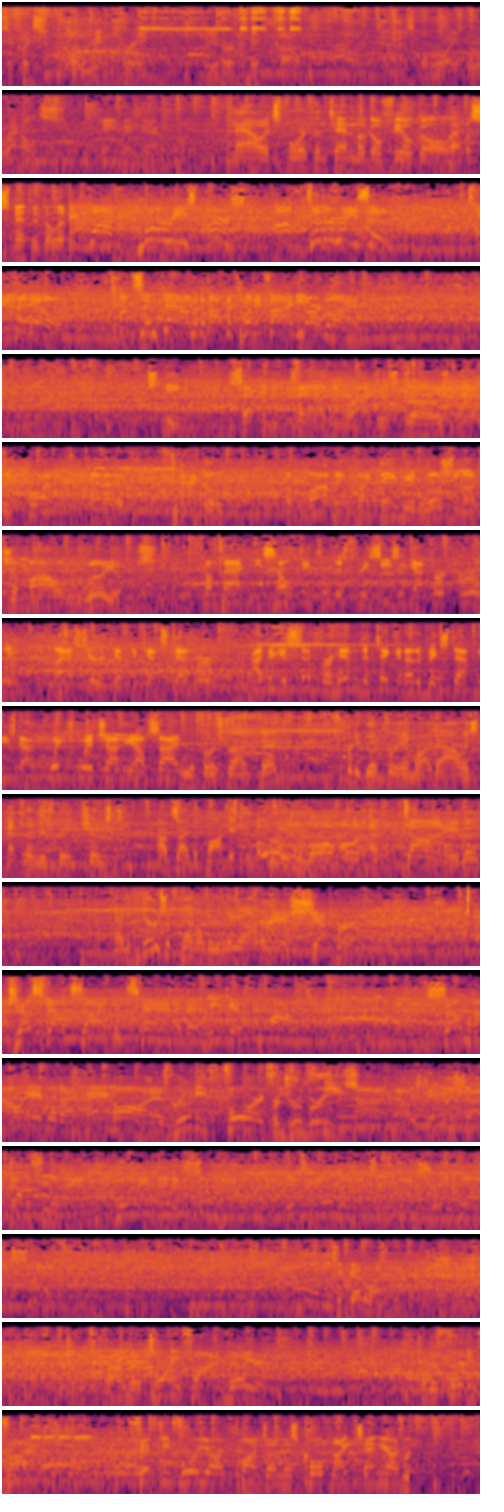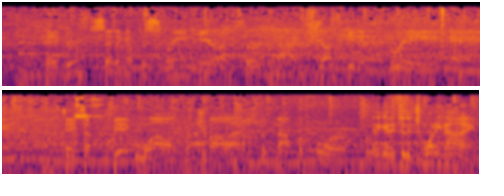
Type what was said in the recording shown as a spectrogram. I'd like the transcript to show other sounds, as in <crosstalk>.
It's a quick to Winfrey. Well, you heard the big thud as LaRoy Reynolds came in there. Now it's fourth and ten, and they'll go field goal. That was Smith who delivered. Picked off. Maurice Hurst off to the races. Tannehill cuts him down at about the 25-yard line. Sneak, second and ten, and Rodgers throws, and that was caught and a tackle, a bombing by Damien Wilson on Jamaal Williams. Come back, he's healthy through this preseason. Got hurt early last year against Denver. I think it's for him to take another big step. He's got a quick twitch on the outside. In The first round pick. It's pretty good for him right now as Etling is being chased outside the pocket and oh. throws the ball on a dime. And here's a penalty, Leon. Here is Shepard. Just outside the 10, and then he gets popped. Somehow able to hang on as Rudy Ford for Drew Brees. Time. Now he's taking a shot down the field, and what a hit! And somehow it's held on to by Tre'Quan Smith. How it's a good one. From the 25, Hilliard to the 35. 54-yard punt on this cold night, 10-yard. Baker setting up the screen here on third and nine. Shutt getting free and takes a big wallop from Jamal Adams, but not before. To get it to the 29.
